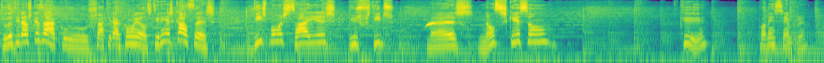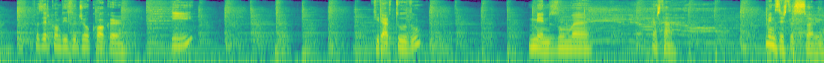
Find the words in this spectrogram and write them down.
Tudo a tirar os casacos, a tirar com eles. Tirem as calças, dispam as saias e os vestidos. Mas não se esqueçam que podem sempre fazer como diz o Joe Cocker e tirar tudo menos uma. Cá está. Menos este acessório.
